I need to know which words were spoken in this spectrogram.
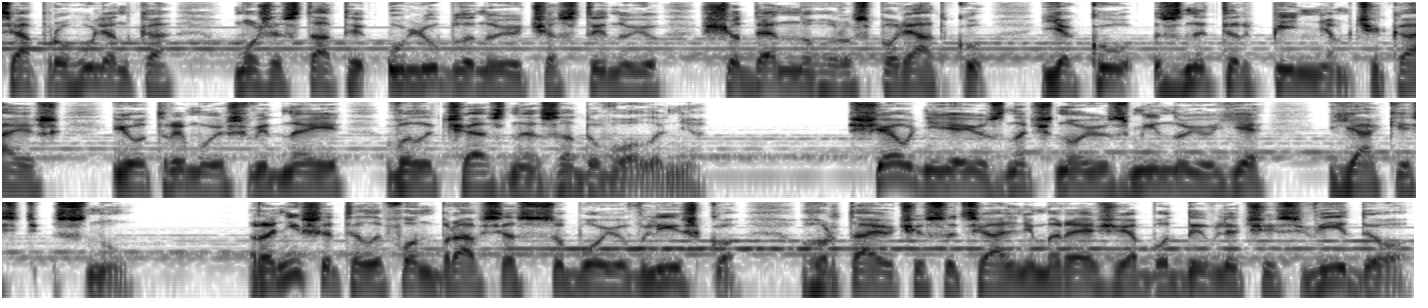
Ця прогулянка може стати улюбленою частиною щоденного розпорядку, яку з нетерпінням чекаєш і отримуєш від неї величезне задоволення. Ще однією значною зміною є якість сну. Раніше телефон брався з собою в ліжко, гортаючи соціальні мережі або дивлячись відео,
